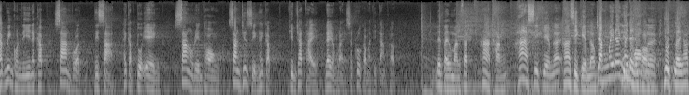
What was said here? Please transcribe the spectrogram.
นักวิ่งคนนี้นะครับ สร้างประวัติศาสตร์ให้กับตัวเอง สร้างเหรียญทอง สร้างชื่อเสียงให้กับทีมชาติไทยได้อย่างไร สักครู่กลับมาติดตามครับเล่นไปประมาณสัก 5 ครั้ง5ซีเกมแล้ว5ซีเกมแล้วยังไม่ได้เหรียญทองเลย หยุดเลยครับ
